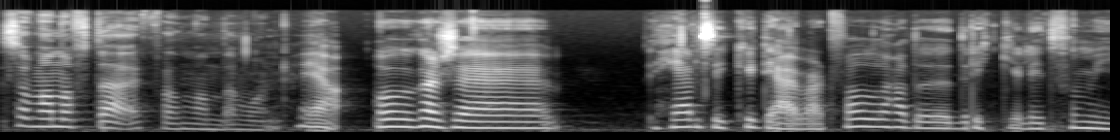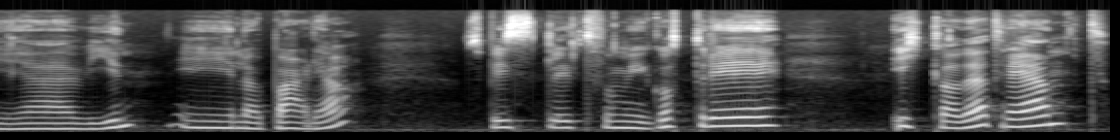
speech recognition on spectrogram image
Som man ofte er på en mandag morgen. ja. Og kanskje helt sikkert jeg i hvert fall hadde drikket litt for mye vin i løpet av helga. Spist litt for mye godteri. Ikke hadde jeg trent.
